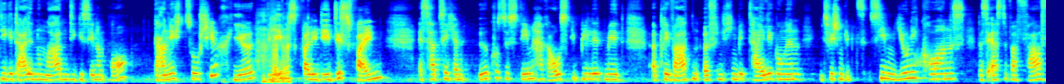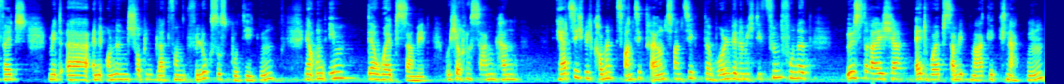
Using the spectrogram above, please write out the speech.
digitale Nomaden, die gesehen haben, oh, gar nicht so schier hier. Die Lebensqualität ist fein. Es hat sich ein Ökosystem herausgebildet mit äh, privaten, öffentlichen Beteiligungen. Inzwischen gibt es sieben Unicorns. Das erste war Farfetch mit äh, einer Online-Shopping-Plattform für Luxusboutiquen. Ja, und eben der Web Summit, wo ich auch nur sagen kann, herzlich willkommen 2023. Da wollen wir nämlich die 500 Österreicher Ad Web Summit Marke knacken.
